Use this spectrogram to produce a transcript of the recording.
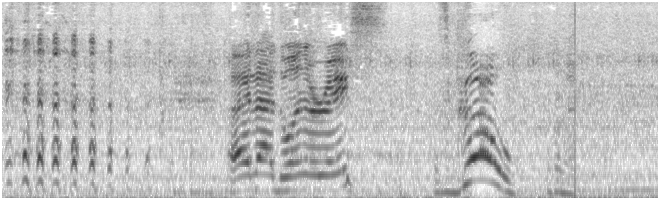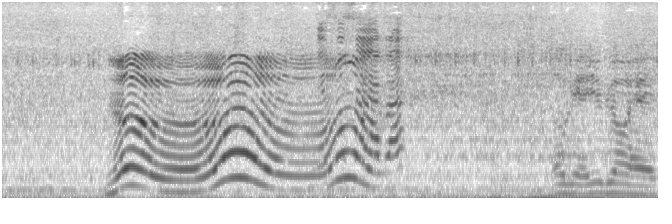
Hi dad, wanna race? Let's go! Okay, you go ahead.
